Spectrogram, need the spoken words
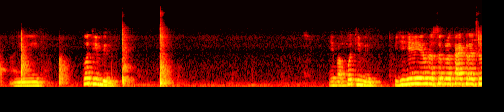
आणि कोथिंबीर. हे बा कोथिंबीर. म्हणजे हे एवढं सगळं काय करायचं?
